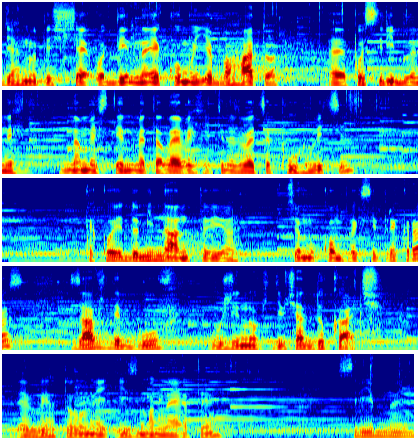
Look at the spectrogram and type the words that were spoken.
Вдягнути ще один, на якому є багато посріблених намистин металевих, які називаються пуговиці. Такою домінантою в цьому комплексі прикрас завжди був у жінок і дівчат дукач, е, виготовлений із монети срібної.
